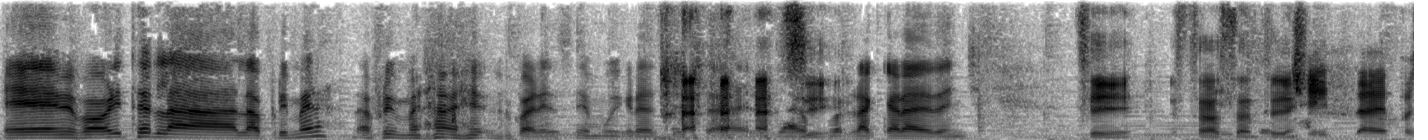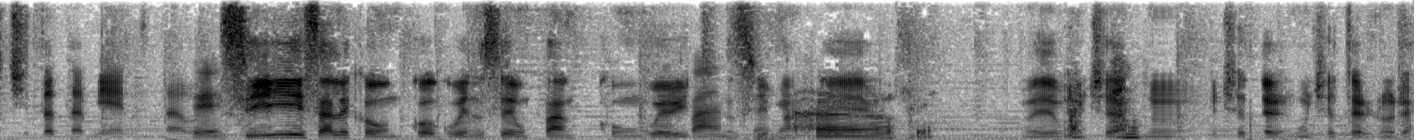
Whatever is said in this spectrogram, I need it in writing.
Eh, mi favorita es la, la primera. La primera me parece muy graciosa. la, la cara de Denji. Sí, está bastante bien. La de Pochita también está sí. sí, sale con, con, comiéndose un pan con un huevito encima. Ah, sí. Me dio mucha, mucha, mucha ternura.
